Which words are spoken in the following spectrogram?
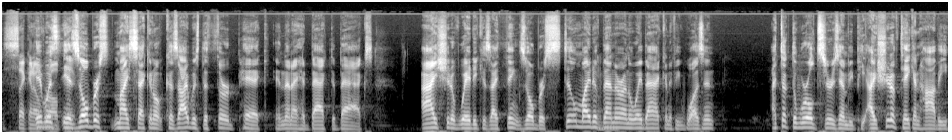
Second it overall was pick. is Zobrist my second because I was the third pick, and then I had back to backs. I should have waited because I think Zobrist still might have Mm-hmm. been there on the way back, and if he wasn't, I took the World Series MVP. I should have taken Javy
